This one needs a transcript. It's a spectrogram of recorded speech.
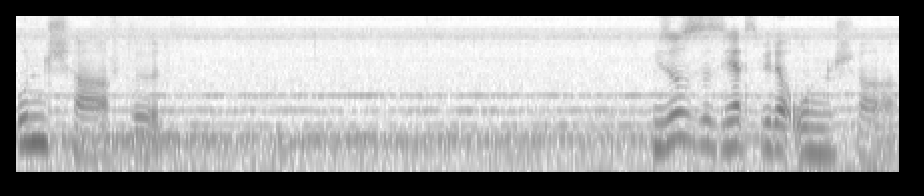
Unscharf wird. Wieso ist es jetzt wieder unscharf?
